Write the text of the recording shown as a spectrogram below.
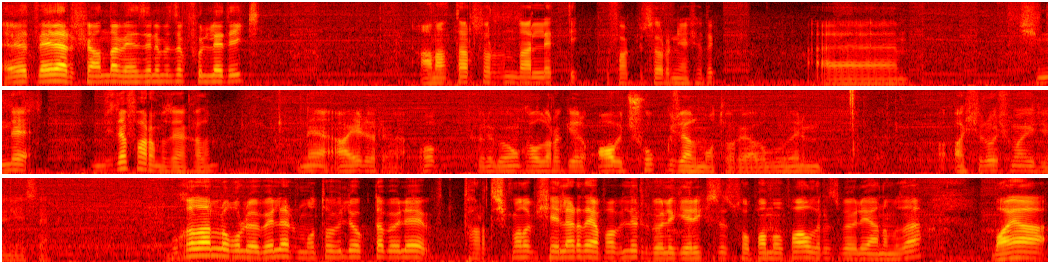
Evet beyler şu anda benzinimizi fullledik. Anahtar sorununu da hallettik. Ufak bir sorun yaşadık. Eee şimdi biz de farımızı yakalım. Ne hayırdır ya. Hop şöyle bir ön olarak gelelim. Abi çok güzel motor ya. Bu benim aşırı hoşuma gidiyor neyse. Bu kadarlık oluyor beyler. Motovlog'da böyle tartışmalı bir şeyler de yapabiliriz. Böyle gerekirse sopa mopa alırız böyle yanımıza. Baya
